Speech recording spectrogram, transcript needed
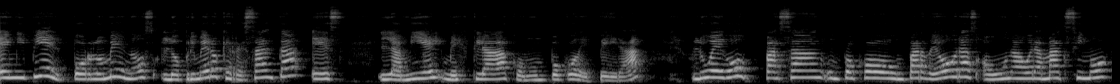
En mi piel, por lo menos, lo primero que resalta es la miel mezclada con un poco de pera. Luego pasan un poco, un par de horas o una hora máximo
